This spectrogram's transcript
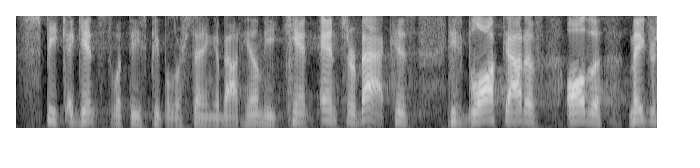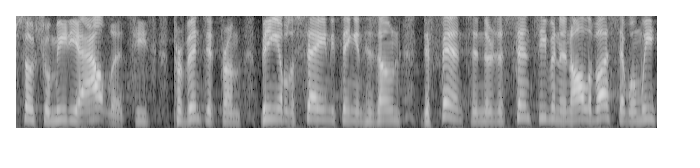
speak against what these people are saying about him. He can't answer back. His, he's blocked out of all the major social media outlets. He's prevented from being able to say anything in his own defense. And there's a sense, even in all of us, that when we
